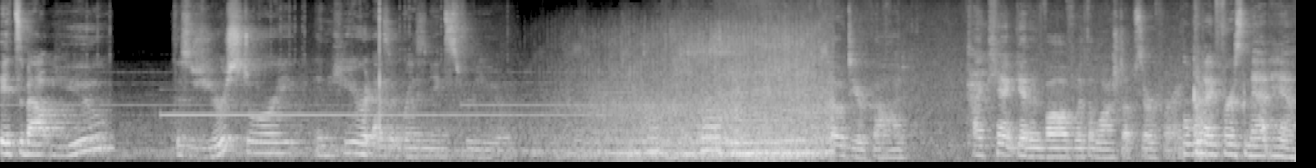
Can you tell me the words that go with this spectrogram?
It's about you. This is your story, and hear it as it resonates for you. Oh dear God. I can't get involved with a washed up surfer. When I first met him,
